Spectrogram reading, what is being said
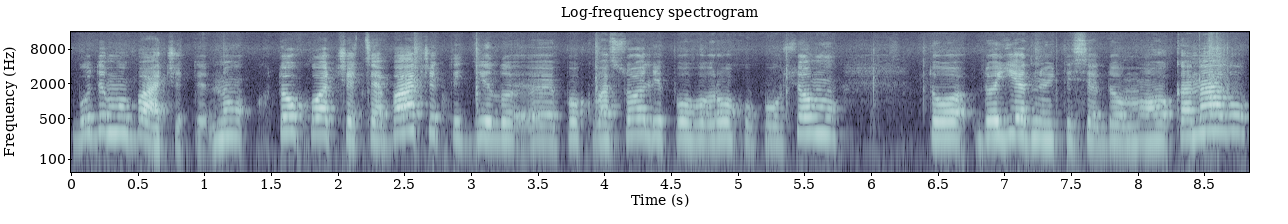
будемо бачити. Ну, хто хоче це бачити, діло е, по квасолі, по гороху, по всьому, то доєднуйтеся до мого каналу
